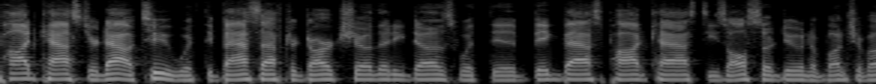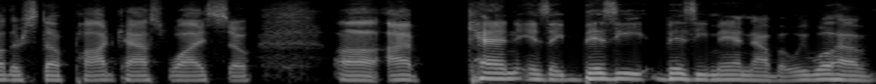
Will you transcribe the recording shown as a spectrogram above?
podcaster now too with the Bass After Dark show that he does with the Big Bass podcast. He's also doing a bunch of other stuff podcast wise. So uh, I Ken is a busy busy man now, but we will have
